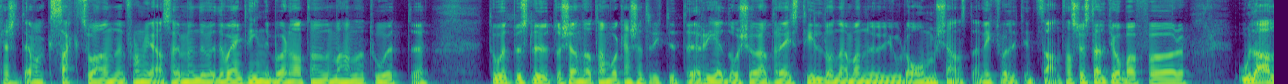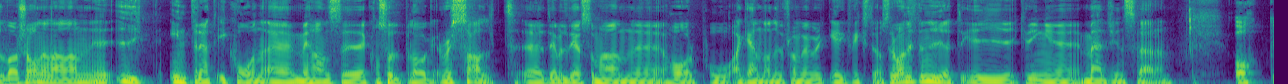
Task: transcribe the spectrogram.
Kanske inte var exakt så han formulerade sig, men det, det var egentligen innebörden att han, han tog ett tog ett beslut och kände att han var kanske inte riktigt redo att köra ett race till då när man nu gjorde om tjänsten, vilket var lite intressant. Han ska istället jobba för Ola Alvarsson, en annan IT internetikon eh, med hans eh, konsultbolag Result. Eh, det är väl det som han har på agendan nu framöver, Erik Wikström. Så det var en liten nyhet i, kring Magin-sfären. Och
